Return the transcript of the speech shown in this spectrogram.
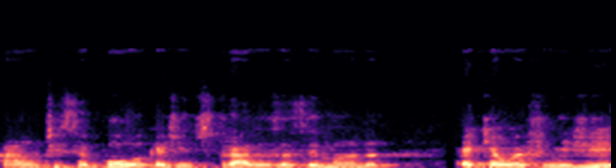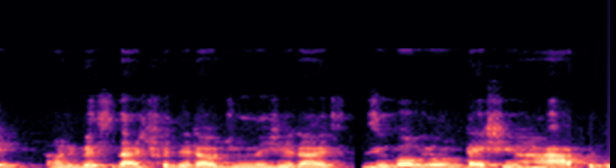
A notícia boa que a gente traz essa semana é que a UFMG, a Universidade Federal de Minas Gerais, desenvolveu um teste rápido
